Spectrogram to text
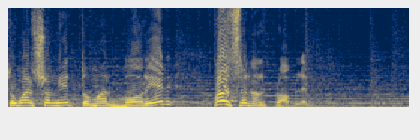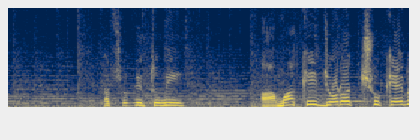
তোমার সঙ্গে তোমার বরের পার্সোনাল প্রবলেম তার সঙ্গে তুমি আমাকে জড়াচ্ছ কেন?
